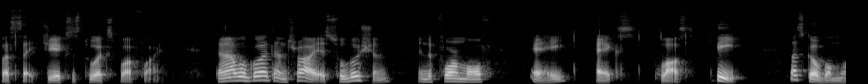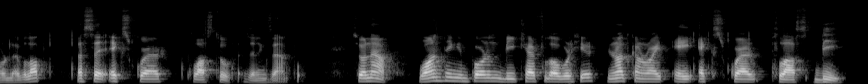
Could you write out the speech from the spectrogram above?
let's say gx is 2x plus 5. Then I will go ahead and try a solution in the form of ax plus b. Let's go one more level up. Let's say x squared plus 2 as an example. So now, one thing important, be careful over here. You're not going to write ax squared plus b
